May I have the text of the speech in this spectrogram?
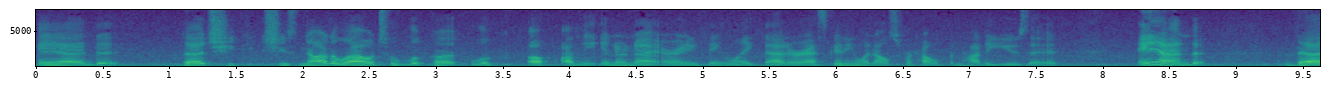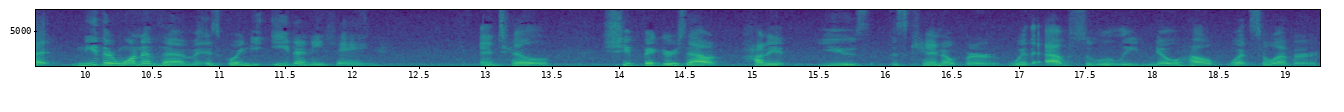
And that she she's not allowed to look up look up on the internet or anything like that or ask anyone else for help on how to use it. And that neither one of them is going to eat anything until she figures out how to use this can opener with absolutely no help whatsoever.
